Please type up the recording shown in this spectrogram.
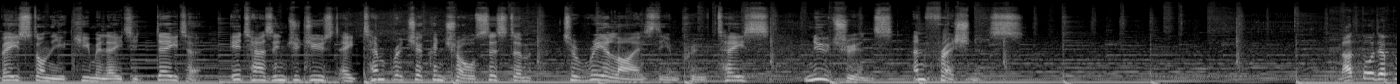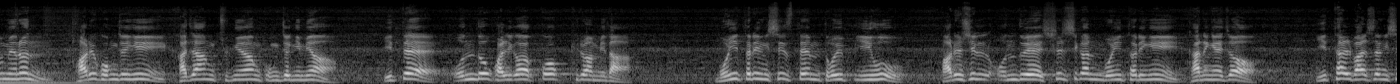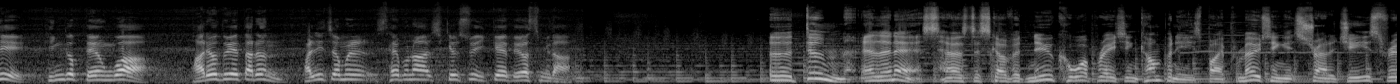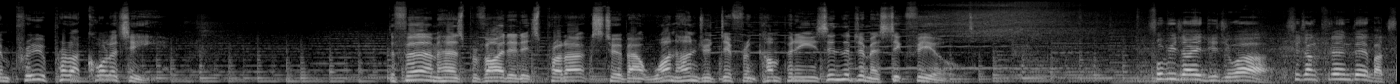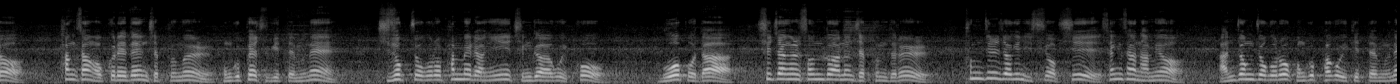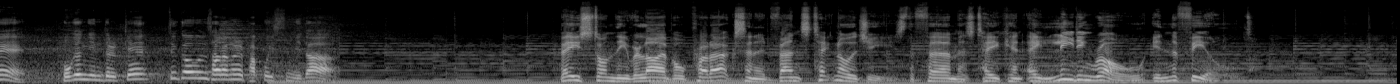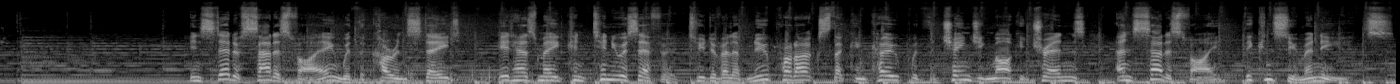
Based on the accumulated data, it has introduced a temperature control system to realize the improved tastes, nutrients, and freshness. 낫또 제품에는 발효 공정이 가장 중요한 공정이며 이때 온도 관리가 꼭 필요합니다. 모니터링 시스템 도입 이후 발효실 온도의 실시간 모니터링이 가능해져 이탈 발생 시 긴급 대응과 발효도에 따른 관리점을 세분화시킬 수 있게 되었습니다. Erdum LNS has discovered new cooperating companies by promoting its strategies for improved product quality. The firm has provided its products to about 100 different companies in the domestic field. 소비자의 니즈와 시장 트렌드에 맞춰 항상 업그레이드된 제품을 공급해 주기 때문에 지속적으로 판매량이 증가하고 있고 무엇보다 시장을 선도하는 제품들을 품질적인 이슈 없이 생산하며 안정적으로 공급하고 있기 때문에 고객님들께 뜨거운 사랑을 받고 있습니다. Based on the reliable products and advanced technologies, the firm has taken a leading role in the field. Instead of satisfying with the current state, it has made continuous effort to develop new products that can cope with the changing market trends and satisfy the consumer needs.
